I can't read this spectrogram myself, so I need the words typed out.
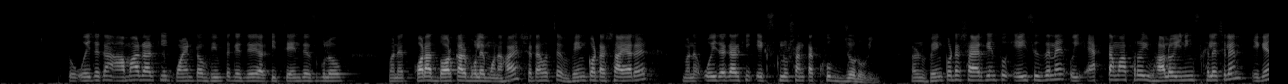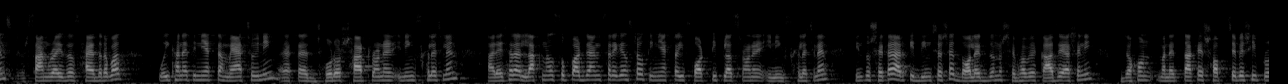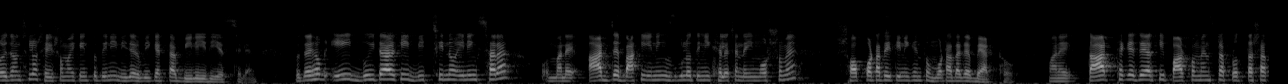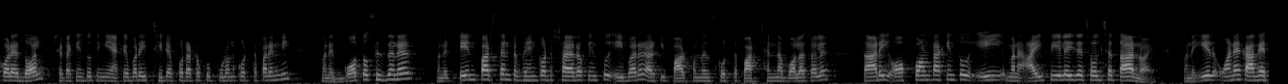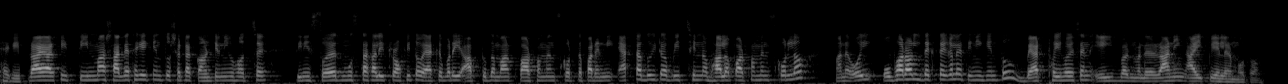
তো ওই জায়গায় আমার আর কি পয়েন্ট অফ ভিউ থেকে যে আর কি চেঞ্জেসগুলো মানে করার দরকার বলে মনে হয়, সেটা হচ্ছে ভেঙ্কটাশায়ারের মানে ওই জায়গায় আর কি এক্সক্লুশনটা খুব জরুরি। কারণ ভেঙ্কটেশায়ার কিন্তু এই সিজনে ওই একটা মাত্রই ভালো ইনিংস খেলেছিলেন এগেনস্ট সানরাইজার্স হায়দ্রাবাদ। ওইখানে তিনি একটা ম্যাচ উইনিং একটা ঝোড়ো ষাট রানের ইনিংস খেলেছিলেন। আর এছাড়া লখনৌ সুপার জায়ান্টসের এগেনস্টেও তিনি একটা ওই ফর্টি প্লাস রানের ইনিংস খেলেছিলেন। কিন্তু সেটা আর কি দিন শেষে দলের জন্য সেভাবে কাজে আসেনি। যখন মানে তাকে সবচেয়ে বেশি প্রয়োজন ছিল সেই সময় কিন্তু তিনি নিজের উইকেটটা বিলিয়ে দিয়েছিলেন তো যাই হোক, এই দুইটা আর কি বিচ্ছিন্ন ইনিংস ছাড়া মানে আর যে বাকি ইনিংসগুলো তিনি খেলেছেন এই মরশুমে সব কটাতেই তিনি কিন্তু মোটা দাগে ব্যর্থ। মানে তার থেকে যে আর কি পারফরমেন্সটা প্রত্যাশা করে দল, সেটা কিন্তু তিনি একেবারেই ছিটে ফোটাটুকু পূরণ করতে পারেননি। মানে গত সিজনের মানে টেন পার্সেন্ট ভেঙ্কটেশায়ারও কিন্তু এইবারে আর কি পারফরমেন্স করতে পারছেন না বলা চলে। তার এই অফ ফর্মটা কিন্তু এই মানে আইপিএলে যে চলছে তা নয়। মানে এর অনেক আগে থেকেই প্রায় আর কি তিন মাস আগে থেকে কিন্তু সেটা কন্টিনিউ হচ্ছে। তিনি সৈয়দ মুস্তাক আলী ট্রফিতেও একেবারেই up to the mark performance করতে পারেননি। একটা দুইটা বিচ্ছিন্ন ভালো পারফরমেন্স করলেও মানে ওই ওভারঅল দেখতে গেলে তিনি কিন্তু ব্যর্থই হয়েছেন এই মানে রানিং আইপিএলের মতন।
